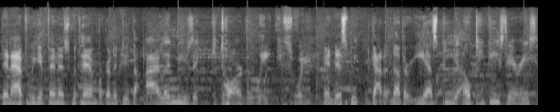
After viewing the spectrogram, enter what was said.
Then after we get finished with him, we're gonna do the Island Music Guitar of the Week. Sweet. And this week we got another ESP LTD series.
